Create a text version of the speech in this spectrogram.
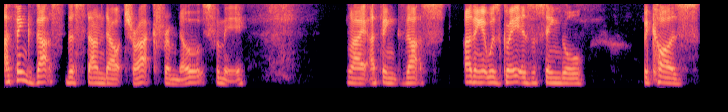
I think that's the standout track from Notes for me. Right, I think that's I think it was great as a single because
